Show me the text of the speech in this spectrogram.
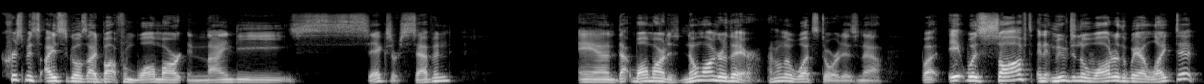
Christmas icicles I bought from Walmart in 96 or 7. And that Walmart is no longer there. I don't know what store it is now, but it was soft and it moved in the water the way I liked it.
